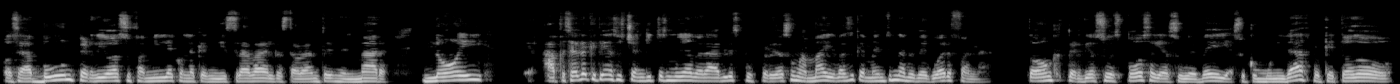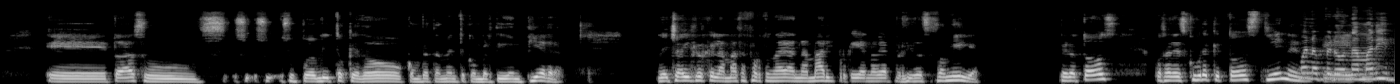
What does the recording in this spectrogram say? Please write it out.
O sea, Boone perdió a su familia con la que administraba el restaurante en el mar. Noi, a pesar de que tiene sus changuitos muy adorables, pues perdió a su mamá y es básicamente una bebé huérfana. Tong perdió a su esposa y a su bebé y a su comunidad porque todo, eh, toda su, su, su, pueblito quedó completamente convertido en piedra. De hecho, ahí creo que la más afortunada era Namari porque ella no había perdido a su familia. Pero todos o sea, descubre que todos tienen. Bueno, pero eh, Namari,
